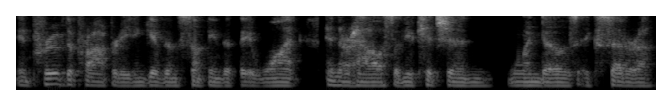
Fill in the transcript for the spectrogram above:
improve the property and give them something that they want in their house a new kitchen windows etc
